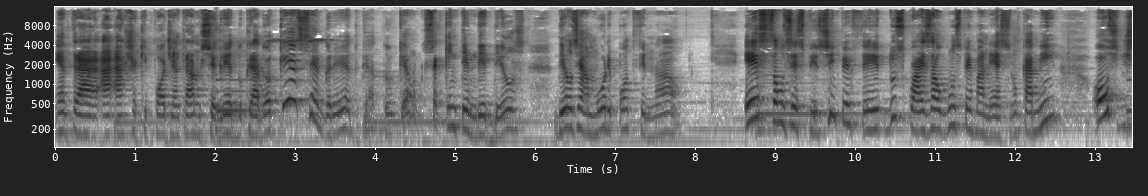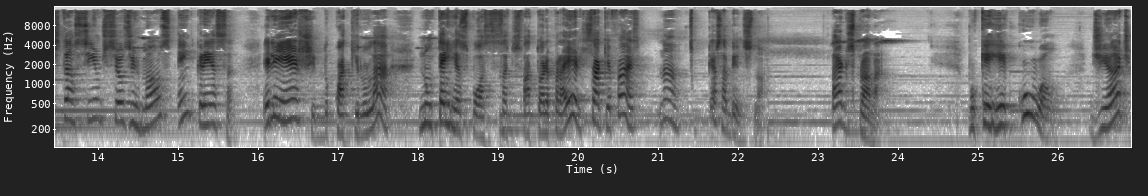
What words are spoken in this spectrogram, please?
entrar, acha que pode entrar no segredo do Criador. Que é segredo, Criador? Que você quer entender Deus? Deus é amor e ponto final. Esses são os espíritos imperfeitos, dos quais alguns permanecem no caminho ou se distanciam de seus irmãos em crença. Ele enche do, com aquilo lá, não tem resposta satisfatória para ele, sabe o que faz? Não, quer saber disso não. Larga isso para lá. Porque recuam diante,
